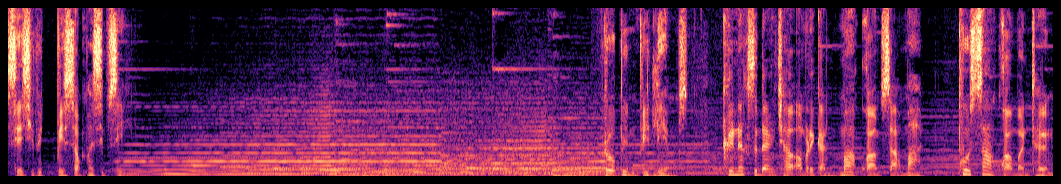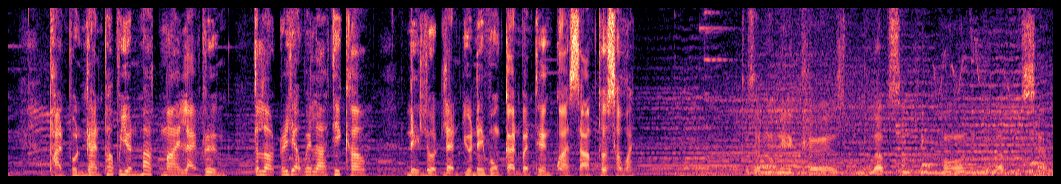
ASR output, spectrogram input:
เสียชีวิตปี 2014 บินวิลเลียมส์คือนักแสดงชาวอเมริกันมากความสามารถ ผู้สร้างความบันเทิง ผ่านผลงานภาพยนตร์มากมายหลายเรื่อง ตลอดระยะเวลาที่เขาได้โลดแล่นอยู่ในวงการบันเทิงกว่า 3 ทศวรรษ Because it only occurs when you love something more than you love yourself.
